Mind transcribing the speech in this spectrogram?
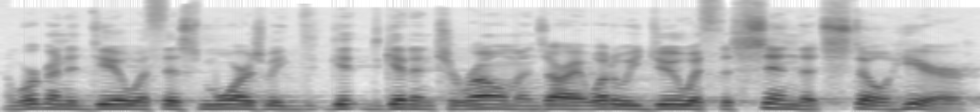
And we're going to deal with this more as we get, get into Romans. All right, what do we do with the sin that's still here?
